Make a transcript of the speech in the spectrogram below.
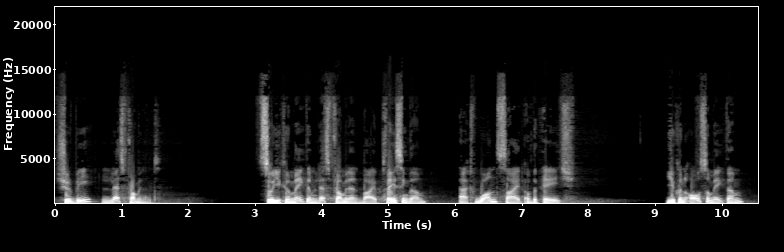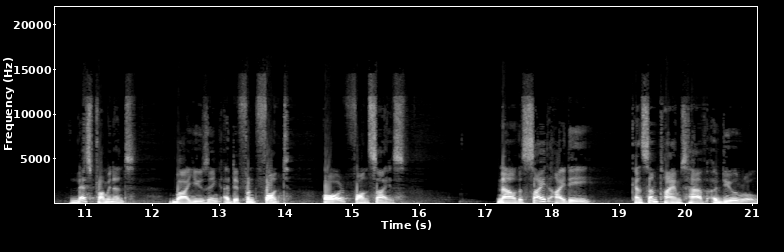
should be less prominent. So you can make them less prominent by placing them at one side of the page you can also make them less prominent by using a different font اور فون سائز نا the site I D can sometimes have a dual role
